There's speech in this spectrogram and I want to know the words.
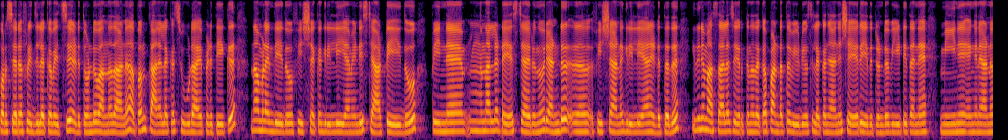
കുറച്ച് നേരം ഫ്രിഡ്ജിലൊക്കെ വെച്ച് എടുത്തുകൊണ്ട് വന്നതാണ്. അപ്പം കനലൊക്കെ ചൂടായപ്പോഴത്തേക്ക് നമ്മൾ എന്ത് ചെയ്തു ഫിഷൊക്കെ ഗ്രില്ല് ചെയ്യാൻ വേണ്ടി സ്റ്റാർട്ട് ചെയ്തു. പിന്നെ നല്ല ടേസ്റ്റ് ആയിരുന്നു. രണ്ട് ഫിഷാണ് ഗ്രില്ല് ചെയ്യാൻ എടുത്തത്. ഇതിന് മസാല ചേർക്കുന്നതൊക്കെ പണ്ടത്തെ വീഡിയോസിലൊക്കെ ഞാൻ ഷെയർ ചെയ്തിട്ടുണ്ട്. വീട്ടിൽ തന്നെ മീൻ എങ്ങനെയാണ്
